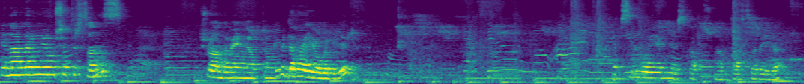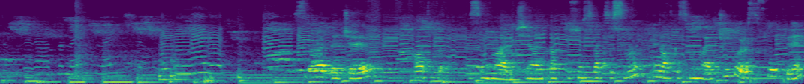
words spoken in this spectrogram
Kenarlarını yumuşatırsanız, şu anda benim yaptığım gibi daha iyi olabilir. Hepsini boyayabiliriz kaktüsün the lake, lake Sadece alt kısım hariç yani kaktüsün saksısının en alt kısmı hariç. Çünkü orası soğuk bir renk.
